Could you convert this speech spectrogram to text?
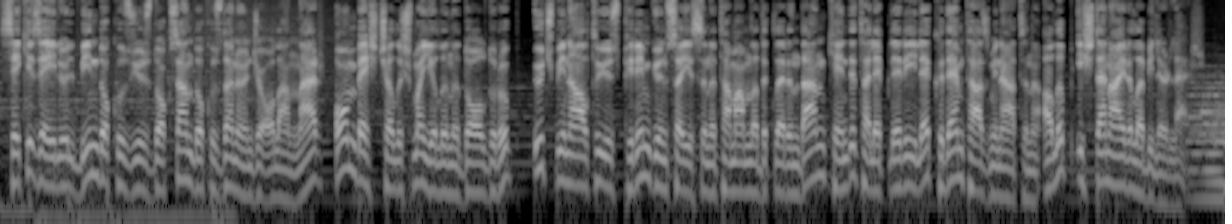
8 Eylül 1999'dan önce olanlar 15 çalışma yılını doldurup 3600 prim gün sayısını tamamladıklarından kendi talepleriyle kıdem tazminatını alıp işten ayrılabilirler.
